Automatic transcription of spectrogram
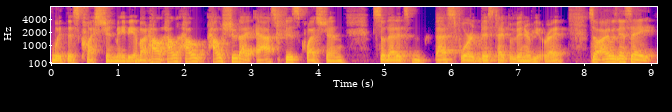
with this question, maybe about how how how how should I ask this question so that it's best for this type of interview, right? So I was going to say,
